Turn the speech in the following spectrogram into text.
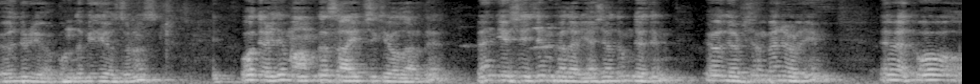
öldürüyor. Bunu da biliyorsunuz. O derece Mahmut'a sahip çıkıyorlardı. Ben yaşayacağım kadar yaşadım dedim. Öldürsem ben öleyim. Evet o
